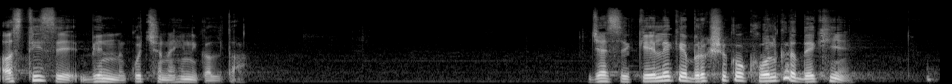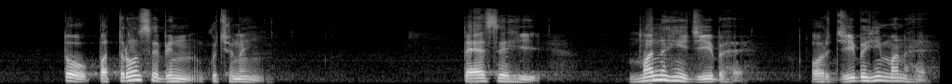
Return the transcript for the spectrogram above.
अस्थि से भिन्न कुछ नहीं निकलता। जैसे केले के वृक्ष को खोलकर देखिए तो पत्रों से भिन्न कुछ नहीं। तैसे ही मन ही जीव है और जीव ही मन है।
